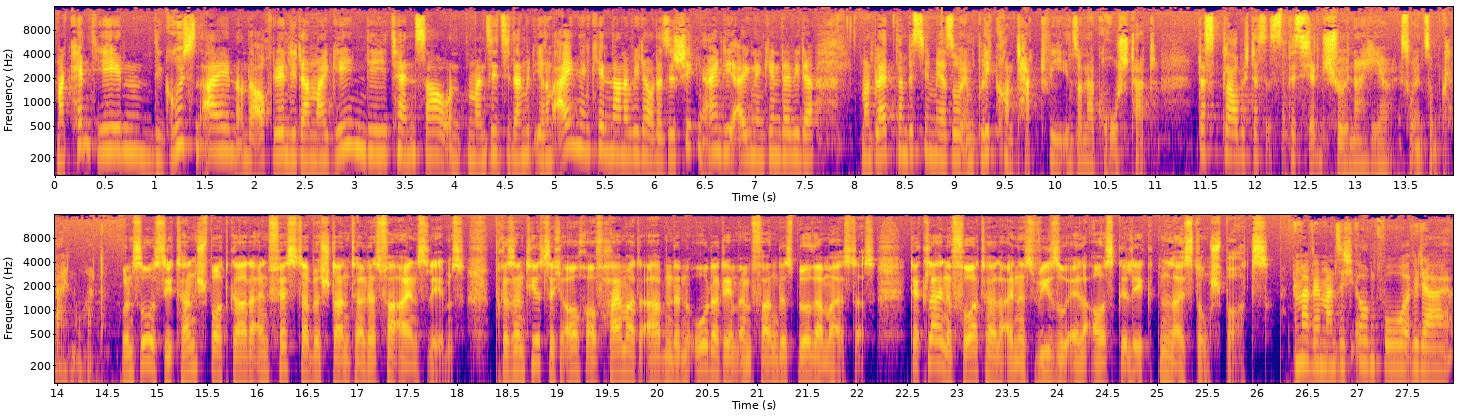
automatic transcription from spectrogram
Man kennt jeden, die grüßen ein und auch wenn die dann mal gehen, die Tänzer, und man sieht sie dann mit ihren eigenen Kindern wieder oder sie schicken ein die eigenen Kinder wieder. Man bleibt ein bisschen mehr so im Blickkontakt wie in so einer Großstadt. Das glaube ich, das ist ein bisschen schöner hier, so in so einem kleinen Ort. Und so ist die Tanzsportgarde ein fester Bestandteil des Vereinslebens. Präsentiert sich auch auf Heimatabenden oder dem Empfang des Bürgermeisters. Der kleine Vorteil eines visuell ausgelegten Leistungssports. Immer wenn man sich irgendwo wieder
